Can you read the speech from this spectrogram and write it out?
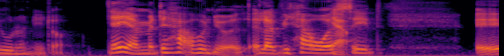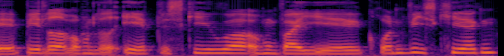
jul og nytår. Ja, ja, men det har hun jo. Eller vi har jo også Ja. set øh, billeder, hvor hun lavede æbleskiver, og hun var i øh, Grundviskirken.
